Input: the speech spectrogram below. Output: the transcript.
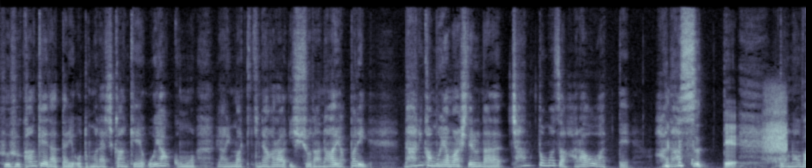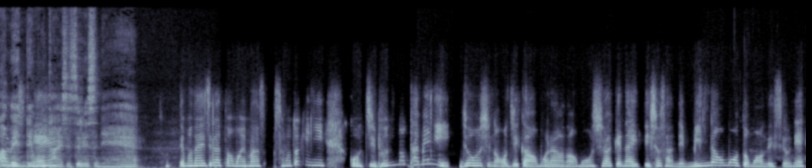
夫婦関係だったり、お友達関係、親子も、いや、今聞きながら一緒だな。やっぱり何かモヤモヤしてるなら、ちゃんとまず腹を割って話すって、どの場面でも大切ですね。とっても大事だと思います。その時に、こう自分のために上司のお時間をもらうのは申し訳ないって秘書さんね、みんな思うと思うんですよね。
